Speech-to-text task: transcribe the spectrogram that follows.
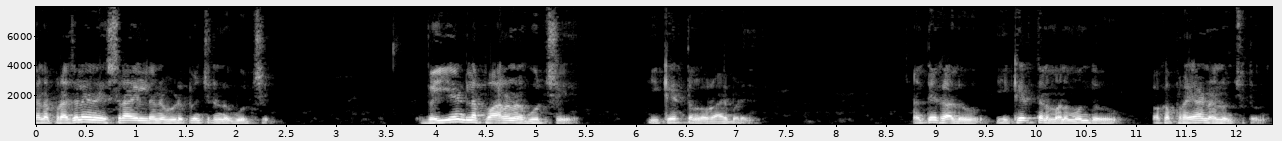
తన ప్రజలైన ఇస్రాయిల్లను విడిపించడం గూర్చి వెయ్యేండ్ల పాలన గూర్చి ఈ కీర్తనలో రాయబడింది. అంతేకాదు ఈ కీర్తన మన ముందు ఒక ప్రయాణాన్ని ఉంచుతుంది.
